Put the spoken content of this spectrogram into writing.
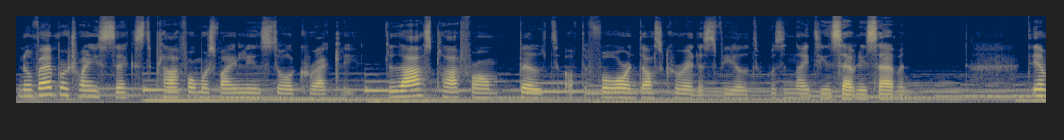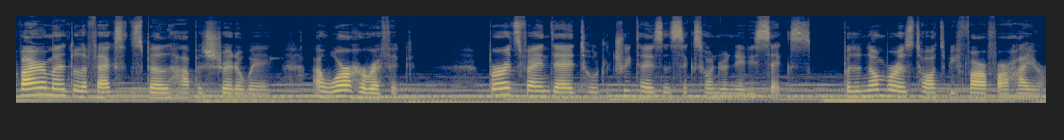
November 26, the platform was finally installed correctly. The last platform built of the four in Dos Cuadras field was in 1977. The environmental effects of the spill happened straight away and were horrific. Birds found dead totaled 3,686, but the number is thought to be far, far higher.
